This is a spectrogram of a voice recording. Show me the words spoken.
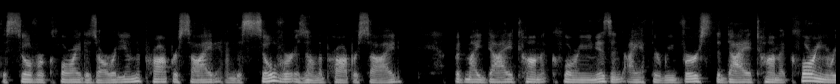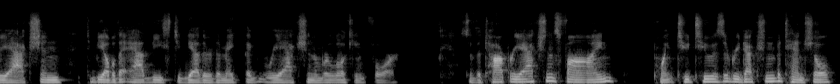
The silver chloride is already on the proper side and the silver is on the proper side but my diatomic chlorine isn't, I have to reverse the diatomic chlorine reaction to be able to add these together to make the reaction that we're looking for. So the top reaction's fine. 0.22 is a reduction potential,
